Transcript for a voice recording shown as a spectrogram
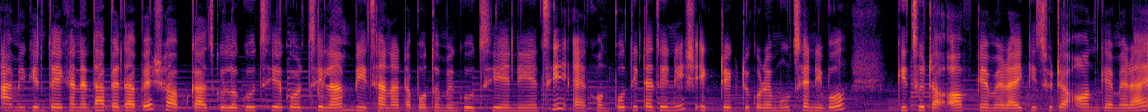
আমি কিন্তু এখানে ধাপে ধাপে সব কাজগুলো গুছিয়ে করছিলাম। বিছানাটা প্রথমে গুছিয়ে নিয়েছি। এখন প্রতিটা জিনিস একটু একটু করে মুছে নিব। কিছুটা অফ ক্যামেরায় কিছুটা অন ক্যামেরায়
